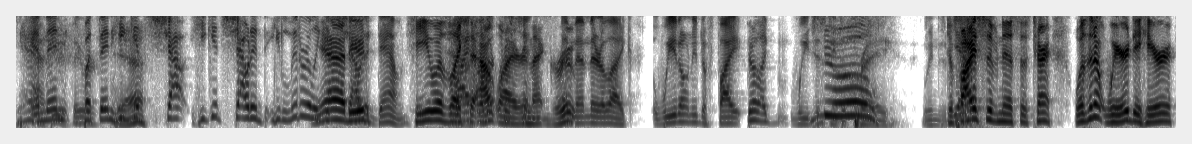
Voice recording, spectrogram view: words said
yeah, and then dude, they but were- then he Yeah. gets shout he gets shouted he literally Yeah, gets shouted dude. down He was like the other outlier in that group. and then they're like, we don't need to fight. they're like We just No. need to pray. We need to divisiveness is turning. Wasn't it weird to hear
